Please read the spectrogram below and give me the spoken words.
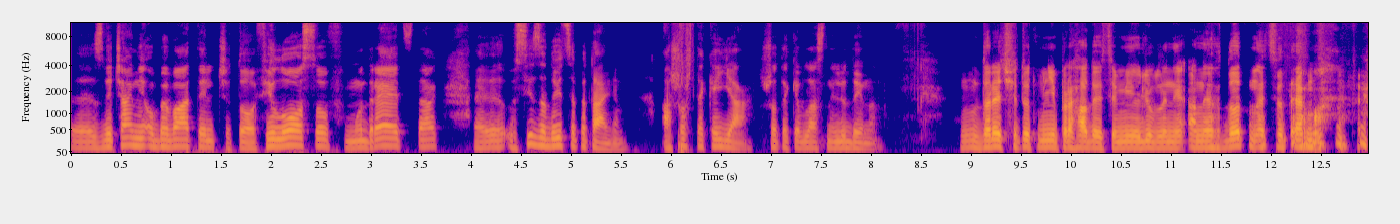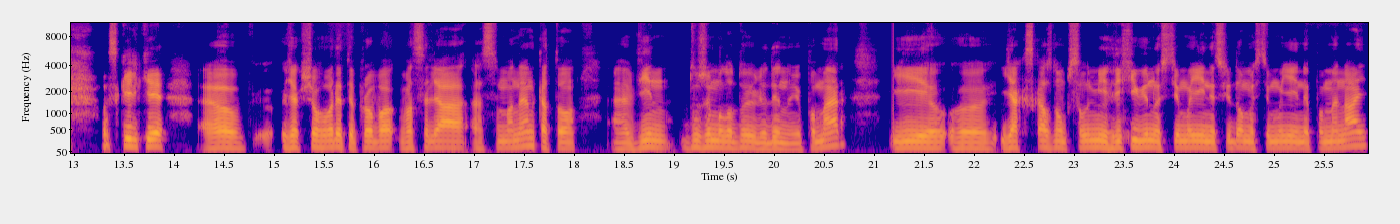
е, звичайний обиватель, чи то філософ, мудрець, так, е, усі задаються питанням: а що ж таке я? Що таке власне людина? Ну, До речі, тут мені пригадується мій улюблений анекдот на цю тему, оскільки, е, якщо говорити про Василя е, Симоненка, то е, він дуже молодою людиною помер. І, е, як сказано в псалмі, гріхів юності моєї несвідомості моєї не поминай.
